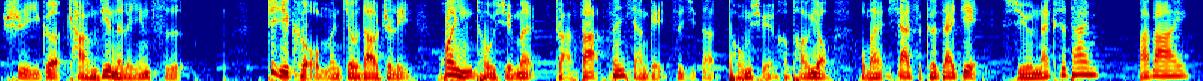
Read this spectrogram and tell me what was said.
是一个常见的连词。这节课我们就到这里，欢迎同学们转发分享给自己的同学和朋友。我们下次课再见，See you next time，拜拜。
